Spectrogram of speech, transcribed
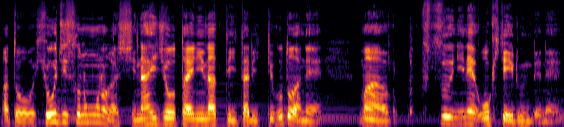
あと表示そのものがしない状態になっていたりっていうことはねまあ普通にね起きているんでね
